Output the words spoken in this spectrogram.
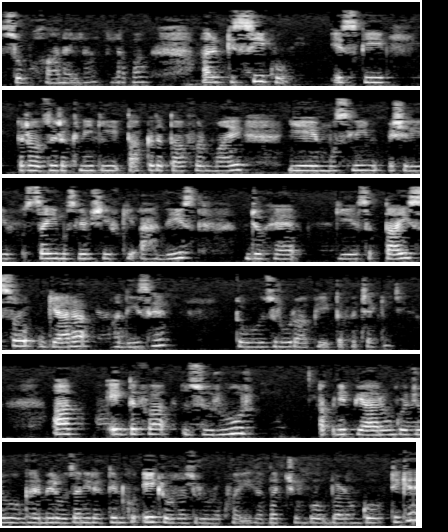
سبحان اللہ اللہ پاک۔ ہر کسی کو اس کی روزے رکھنے کی طاقت عطا فرمائے۔ یہ مسلم شریف، صحیح مسلم شریف کی احادیث جو ہے، یہ ستائیس سو گیارہ حدیث ہے۔ تو ضرور آپ ایک دفعہ چیک کیجیے۔ آپ ایک دفعہ ضرور اپنے پیاروں کو جو گھر میں روزہ نہیں رکھتے، ان کو ایک روزہ ضرور رکھوائیے گا، بچوں کو، بڑوں کو، ٹھیک ہے؟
